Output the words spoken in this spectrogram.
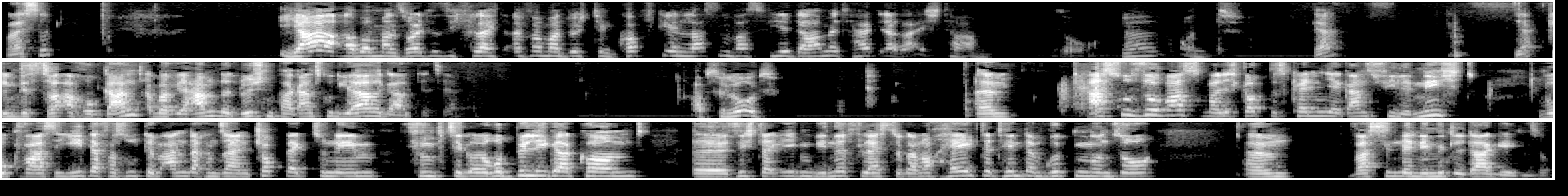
Weißt du? Ja, aber man sollte sich vielleicht einfach mal durch den Kopf gehen lassen, was wir damit halt erreicht haben. So, ne? Und ja. Ja, klingt jetzt zwar arrogant, aber wir haben dadurch ein paar ganz gute Jahre gehabt jetzt, ja. Absolut. Ähm, hast du sowas, weil ich glaube, das kennen ja ganz viele nicht, wo quasi jeder versucht, dem anderen seinen Job wegzunehmen, 50 Euro billiger kommt, äh, sich da irgendwie, ne, vielleicht sogar noch hatet hinterm Rücken und so. Ähm, was sind denn die Mittel dagegen so?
